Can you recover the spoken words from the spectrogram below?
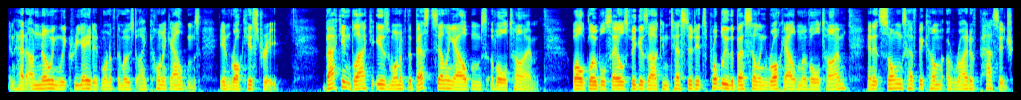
and had unknowingly created one of the most iconic albums in rock history. Back in Black is one of the best selling albums of all time. While global sales figures are contested, it's probably the best selling rock album of all time, and its songs have become a rite of passage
